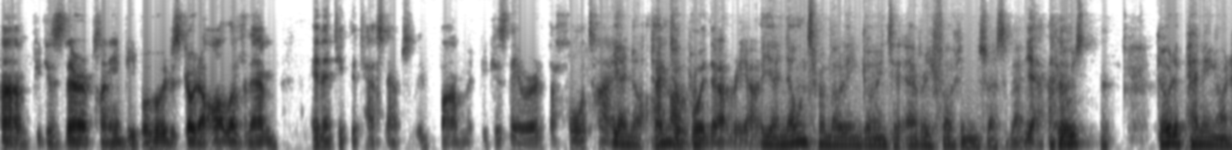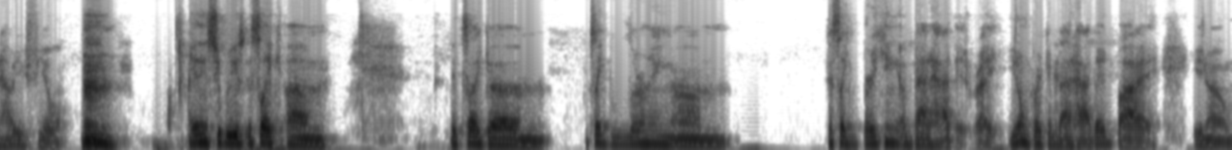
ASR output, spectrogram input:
um, because there are plenty of people who would just go to all of them and then take the test and absolutely bomb it because they were the whole time yeah, no, trying to avoid that reality. Yeah, no one's promoting going to every fucking stress event. Yeah. go, go depending on how you feel. I think super useful. It's like um it's like um it's like learning um it's like breaking a bad habit, right? You don't break a bad mm-hmm. habit by, you know,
